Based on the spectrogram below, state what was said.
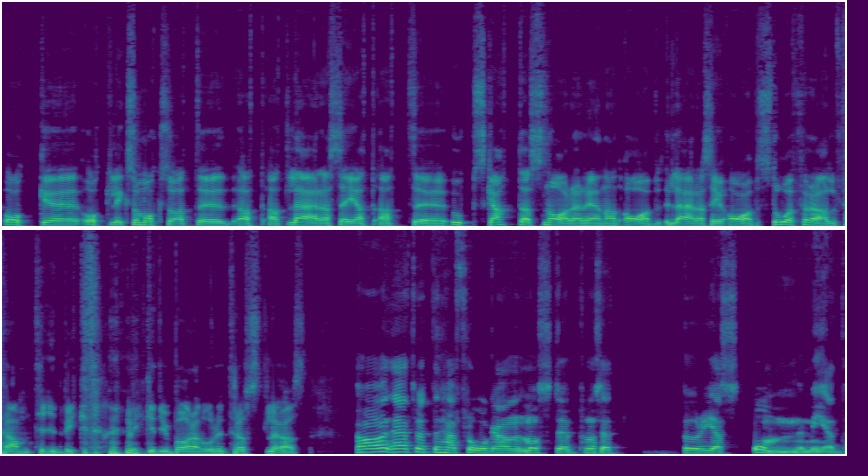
och, eh, och liksom också att, eh, att, att lära sig att, att eh, uppskatta snarare än att av, lära sig avstå för all framtid, vilket, vilket ju bara vore tröstlöst. Ja, jag tror att den här frågan måste på något sätt börjas om med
